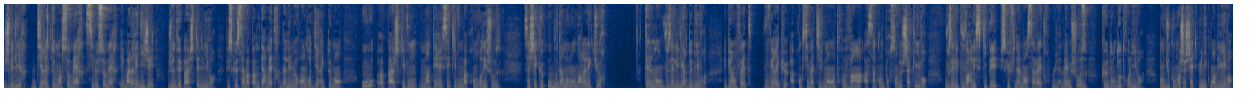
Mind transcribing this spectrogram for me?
Je vais lire directement le sommaire. Si le sommaire est mal rédigé, je ne vais pas acheter le livre, puisque ça ne va pas me permettre d'aller me rendre directement aux euh, pages qui vont m'intéresser, qui vont m'apprendre des choses. Sachez qu'au bout d'un moment dans la lecture, tellement que vous allez lire de livres, eh bien en fait, vous verrez que approximativement entre 20 à 50% de chaque livre, vous allez pouvoir les skipper puisque finalement ça va être la même chose que dans d'autres livres. Donc du coup, moi j'achète uniquement des livres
